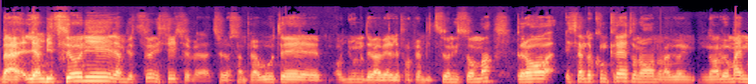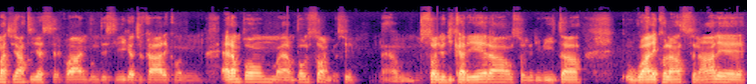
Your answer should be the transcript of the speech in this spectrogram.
Beh, le ambizioni, le ambizioni sì, ce, ce le ho sempre avute, ognuno deve avere le proprie ambizioni, insomma, però essendo concreto no, non avevo, non avevo mai immaginato di essere qua in Bundesliga a giocare con... Era un po' un, un, po un sogno, sì, un sogno di carriera, un sogno di vita, uguale con la nazionale,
